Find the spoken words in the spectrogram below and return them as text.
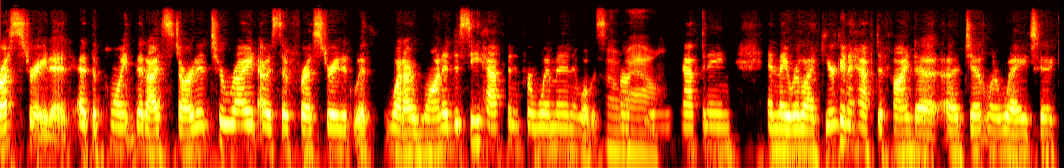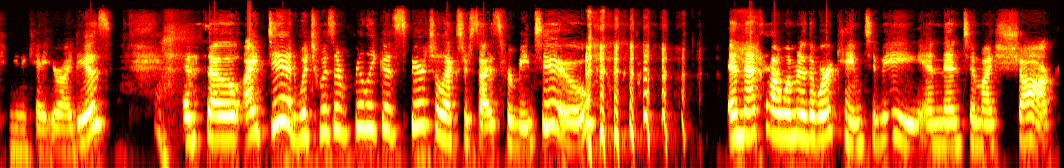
frustrated at the point that I started to write. I was so frustrated with what I wanted to see happen for women and what was Oh, currently wow. happening. And they were like, you're going to have to find a, a gentler way to communicate your ideas. and so I did, which was a really good spiritual exercise for me too. and that's how Women of the Word came to be. And then to my shock,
